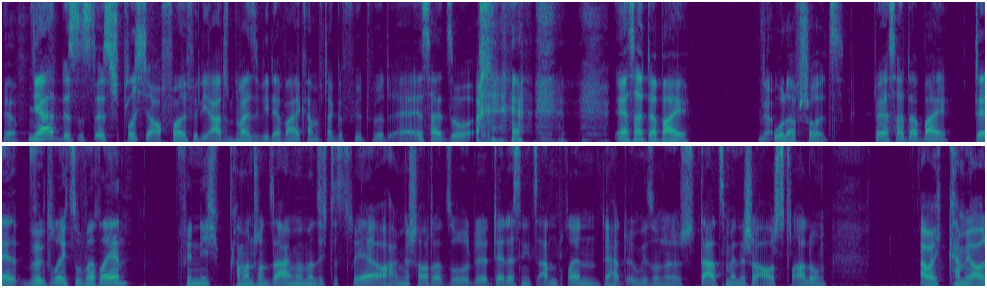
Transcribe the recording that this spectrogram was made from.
Ja. ja, das ist, es spricht ja auch voll für die Art und Weise, wie der Wahlkampf da geführt wird. Er ist halt so, er ist halt dabei, Ja. Olaf Scholz. Der ist halt dabei. Der wirkt recht souverän, finde ich, kann man schon sagen, wenn man sich das Triell auch angeschaut hat. So, der, der lässt nichts anbrennen, der hat irgendwie so eine staatsmännische Ausstrahlung. Aber ich kann mir auch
